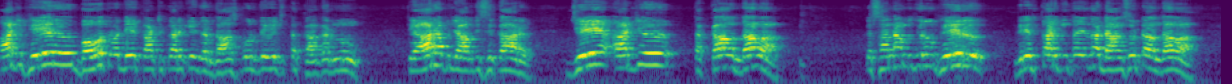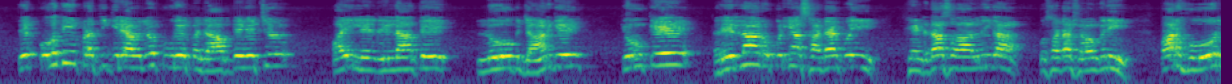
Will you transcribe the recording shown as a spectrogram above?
ਅੱਜ ਫਿਰ ਬਹੁਤ ਵੱਡੇ ਇਕੱਠ ਕਰਕੇ ਗੁਰਦਾਸਪੁਰ ਦੇ ਵਿੱਚ ਧੱਕਾ ਕਰਨ ਨੂੰ ਤਿਆਰ ਆ ਪੰਜਾਬ ਦੀ ਸਰਕਾਰ। ਜੇ ਅੱਜ ਧੱਕਾ ਹੁੰਦਾ ਵਾ, ਕਿਸਾਨਾਂ ਮਜ਼ਦੂਰਾਂ ਨੂੰ ਫੇਰ ਗ੍ਰਿਫਤਾਰ ਕੀਤਾ ਜਾਂਦਾ ਡਾਂਸ ਸੁੱਟਾ ਹੁੰਦਾ ਵਾ, ਤੇ ਉਹਦੀ ਪ੍ਰਤੀਕਿਰਿਆ ਵਜੋਂ ਪੂਰੇ ਪੰਜਾਬ ਦੇ ਵਿੱਚ ਭਾਈ ਰੇਲਾਂ ਤੇ ਲੋਕ ਜਾਣਗੇ, ਕਿਉਂਕਿ ਰੇਲਾਂ ਰੁਕਣੀਆਂ ਸਾਡਾ ਕੋਈ ਹਿੰਡ ਦਾ ਸਵਾਲ ਨਹੀਂਗਾ, ਉਹ ਸਾਡਾ ਸ਼ੌਂਕ ਨਹੀਂ। ਪਰ ਹੋਰ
